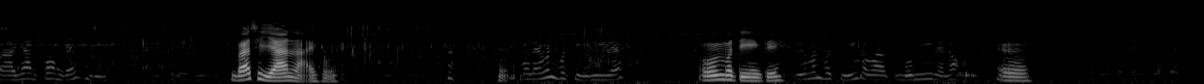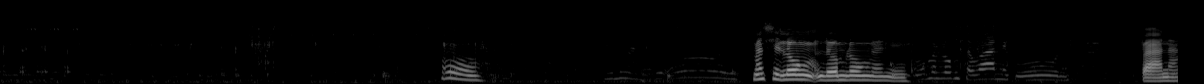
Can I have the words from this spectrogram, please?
ปลาย่างกล้องได้ดีบาสิยานหลายคนอะไรมันบ่จีมีแล้ว โอ้ยมันบ่ตีงติเออมันบ่จีงก็ว่าบ่มีเลยเนาะเออ โอ้ มันสิลงเริ่มลงแล้วนี่โอ้มันลงสวรรค์นี่คุณปลานะ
